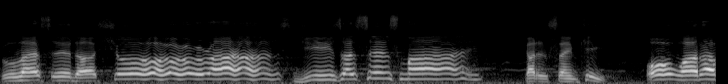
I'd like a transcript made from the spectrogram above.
Blessed assurance, Jesus is mine. Got it the same key. Oh, what a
